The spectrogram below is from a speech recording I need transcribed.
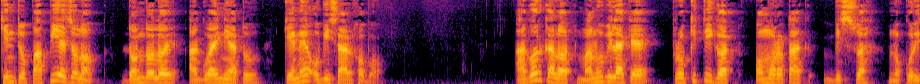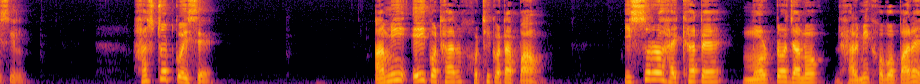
কিন্তু পাপী এজনক দণ্ডলৈ আগুৱাই নিয়াটো কেনে অবিচাৰ হ'ব? আগৰ কালত মানুহবিলাকে প্ৰকৃতিগত অমৰতাক বিশ্বাস নকৰিছিল। শাস্ত্ৰত কৈছে আমি এই কথাৰ সঠিকতা পাওঁ। ঈশ্বৰৰ সাক্ষাতে মৰ্ত জানো ধাৰ্মিক হ'ব পাৰে।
